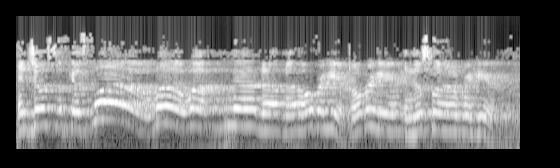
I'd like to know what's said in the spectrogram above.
and Joseph goes, Whoa, whoa, whoa, no, no, no, over here, over here, and this one over here.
